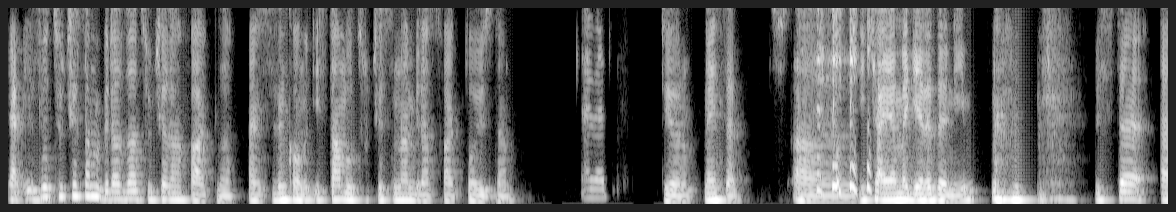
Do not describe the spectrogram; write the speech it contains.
Yani İzmir Türkçesi ama biraz daha Türkçeden farklı. Hani sizin konu İstanbul Türkçesinden biraz farklı o yüzden. Evet. Diyorum. Neyse. Ee, hikayeme geri döneyim. İşte e,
